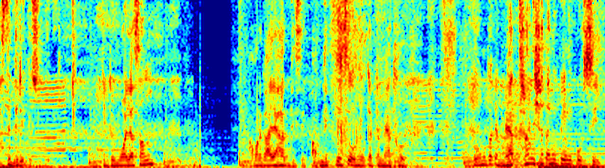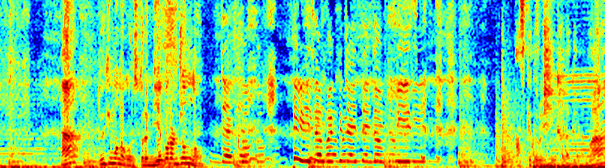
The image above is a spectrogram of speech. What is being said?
আস্তে ধীরে কিছু করি। কিন্তু ময়লাসান আমার গায়ে হাত দিছে। পাবলিক প্লেসে ওর মতো একটা ম্যাথর তোর মতো একটা ম্যাথরানির সাথে আমি প্রেম করছি। হ্যাঁ? তুই কি মনে করিস তোর বিয়ে করার জন্য? দেখো প্লিজ আমাকে যাইতে দাও প্লিজ আজকে তোর শিক্ষাটা দেবো হ্যাঁ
